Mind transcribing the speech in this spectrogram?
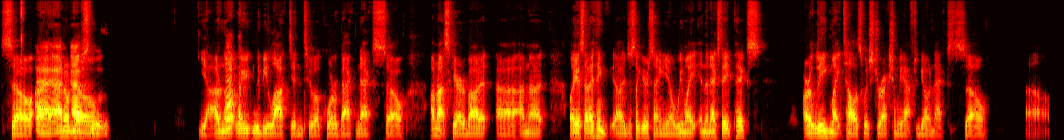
So I, I don't know. Absolutely. Yeah, I don't know that we, would be locked into a quarterback next. So I'm not scared about it. Uh, I'm not like I said. I think uh, just like you're saying, you know, we might in the next eight picks our league might tell us which direction we have to go next. So, um,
